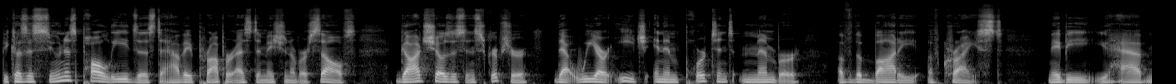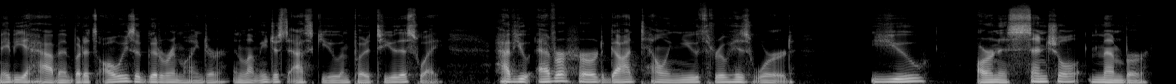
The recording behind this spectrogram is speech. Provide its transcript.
Because as soon as Paul leads us to have a proper estimation of ourselves, God shows us in Scripture that we are each an important member of the body of Christ. Maybe you have, maybe you haven't, but it's always a good reminder. And let me just ask you and put it to you this way Have you ever heard God telling you through His Word, you are an essential member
